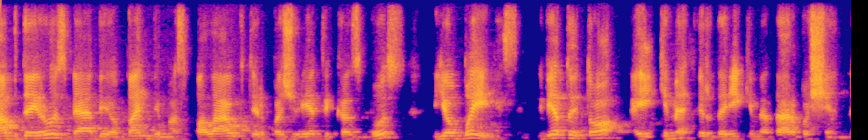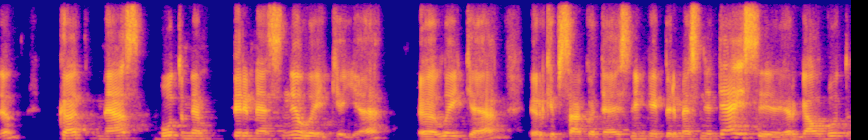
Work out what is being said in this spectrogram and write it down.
apdairus be abejo bandymas palaukti ir pažiūrėti kas bus jau baigėsi. Vietoj to eikime ir darykime darbą šiandien kad mes būtumėm pirmesni laikėje laike ir, kaip sako teisininkai, pirmesni teisėje ir galbūt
